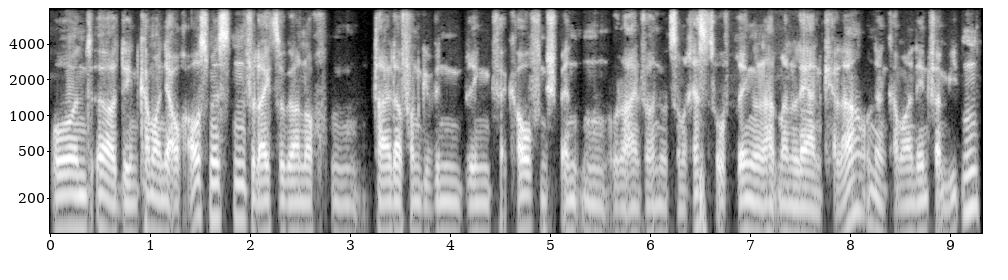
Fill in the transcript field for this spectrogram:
Und äh, den kann man ja auch ausmisten, vielleicht sogar noch einen Teil davon gewinnen bringen, verkaufen, spenden oder einfach nur zum Resthof bringen und dann hat man einen leeren Keller und dann kann man den vermieten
